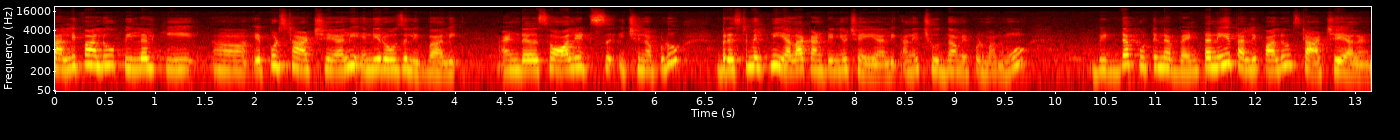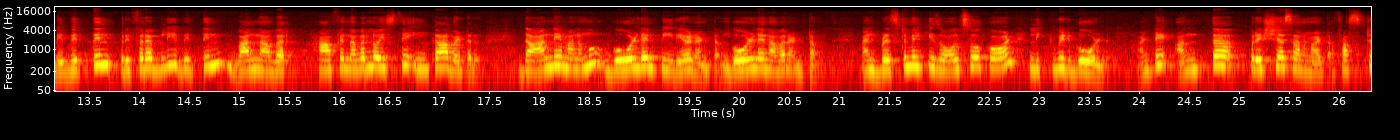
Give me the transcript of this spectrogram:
తల్లిపాలు పిల్లలకి ఎప్పుడు స్టార్ట్ చేయాలి ఎన్ని రోజులు ఇవ్వాలి అండ్ సాలిడ్స్ ఇచ్చినప్పుడు బ్రెస్ట్ మిల్క్ని ఎలా కంటిన్యూ చేయాలి అని చూద్దాం ఇప్పుడు మనము. బిడ్డ పుట్టిన వెంటనే తల్లిపాలు స్టార్ట్ చేయాలండి. Within preferably within one hour. Half an అవర్లో ఇస్తే ఇంకా బెటర్. దాన్నే మనము గోల్డెన్ పీరియడ్ అంటాం. గోల్డెన్ అవర్ అంటాం. And breast milk is also called liquid gold. అంటే అంత ప్రెషియస్ అనమాట ఫస్ట్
